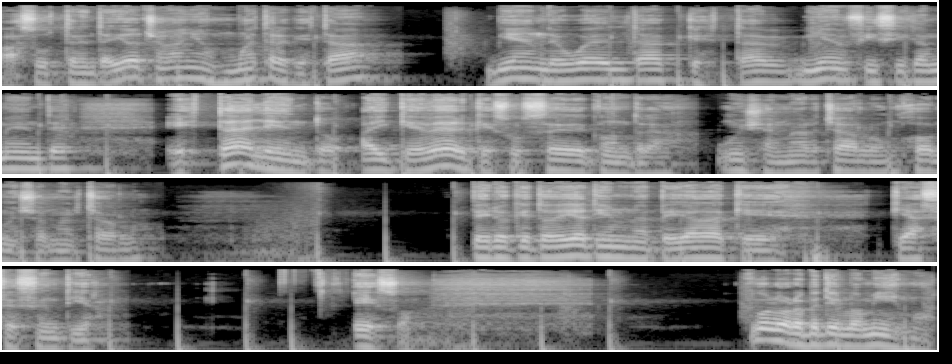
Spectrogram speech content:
a sus 38 años muestra que está bien de vuelta, que está bien físicamente, está lento. Hay que ver qué sucede contra un Jean-Marc Charlo, un joven Jean-Marc Charlo pero que todavía tiene una pegada que, hace sentir. Eso. vuelvo a repetir lo mismo.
